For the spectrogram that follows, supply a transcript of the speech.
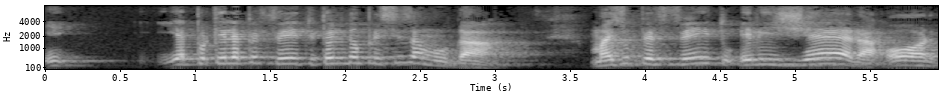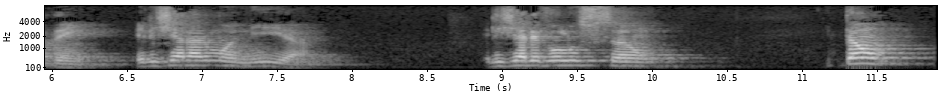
E, E é porque ele é perfeito, então ele não precisa mudar. Mas o perfeito, ele gera ordem, ele gera harmonia, ele gera evolução. Então,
